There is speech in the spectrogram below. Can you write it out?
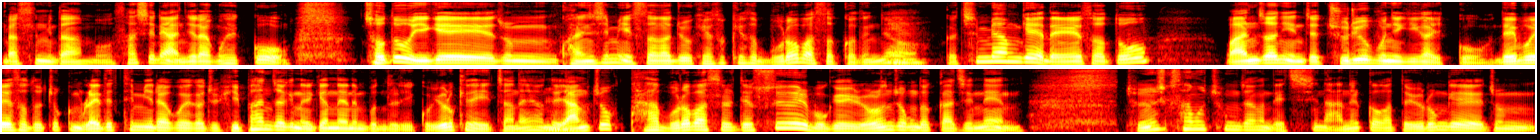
맞습니다. 뭐 사실이 아니라고 했고 저도 이게 좀 관심이 있어가지고 계속해서 물어봤었거든요. 예. 그러니까 친명계 내에서도 완전히 이제 주류 분위기가 있고 내부에서도 조금 레드 팀이라고 해가지고 비판적인 의견 내는 분들도 있고 이렇게 돼 있잖아요. 근데 음. 양쪽 다 물어봤을 때 수요일, 목요일 이런 정도까지는 조정식 사무총장은 내치지는 않을 것 같다. 이런 게 좀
